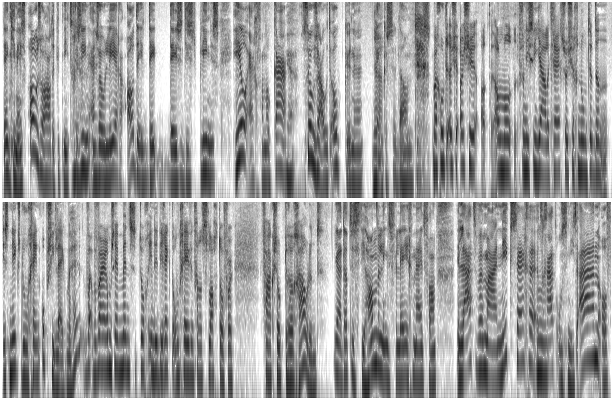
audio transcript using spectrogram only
denk je ineens: oh, zo had ik het niet gezien. Ja. En zo leren al de, de, deze disciplines heel erg van elkaar. Ja. Zo zou het ook kunnen, denken ze dan. Dus. Maar goed, als je, als je allemaal van die signalen krijgt, zoals je genoemd hebt, dan is niks doen geen optie, lijkt me. Hè? waarom zijn mensen toch in de directe omgeving van het slachtoffer vaak zo terughoudend? Ja, dat is die handelingsverlegenheid van laten we maar niks zeggen, het mm. gaat ons niet aan. Of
